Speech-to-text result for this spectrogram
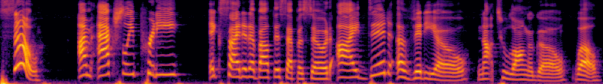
So I'm actually pretty excited about this episode. I did a video not too long ago. Well,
